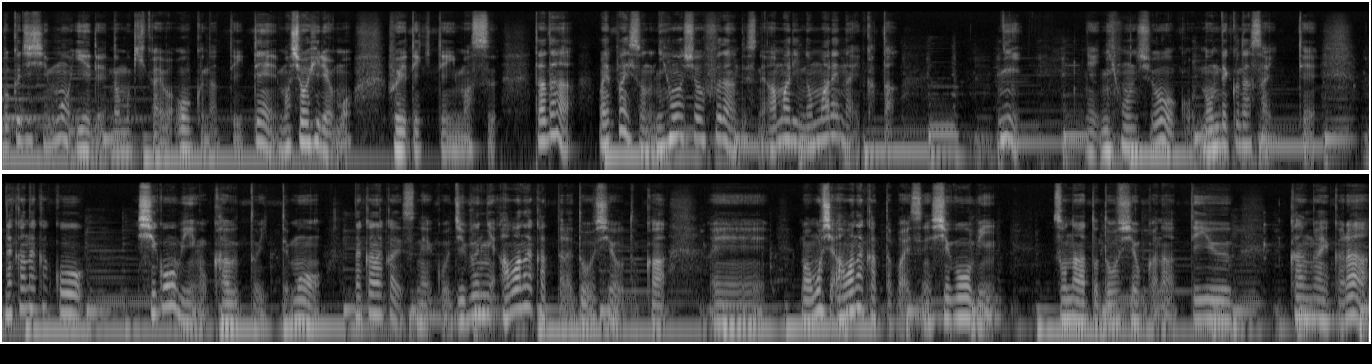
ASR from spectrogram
僕自身も家で飲む機会は多くなっていて、まあ、消費量も増えてきています。ただ、まあ、やっぱりその日本酒を普段ですねあまり飲まれない方に、ね、日本酒をこう飲んでくださいってなかなかこう4合瓶を買うといってもなかなかですねこう自分に合わなかったらどうしようとか、えーまあ、もし合わなかった場合ですね4合瓶その後どうしようかなっていう考えから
